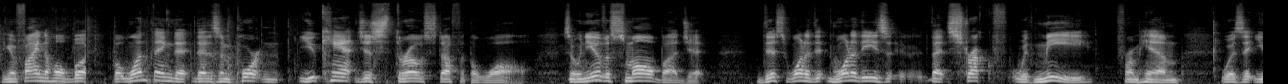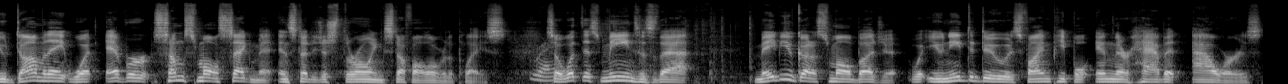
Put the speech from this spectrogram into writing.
You can find the whole book. But one thing that, that is important, you can't just throw stuff at the wall. So when you have a small budget, this one of the, one of these that struck with me from him was that you dominate whatever some small segment instead of just throwing stuff all over the place. Right. So what this means is that maybe you've got a small budget. What you need to do is find people in their habit hours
